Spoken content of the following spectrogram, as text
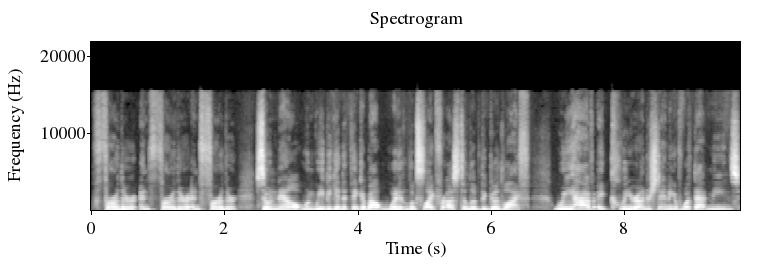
further and further and further. So now, when we begin to think about what it looks like for us to live the good life, we have a clear understanding of what that means.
